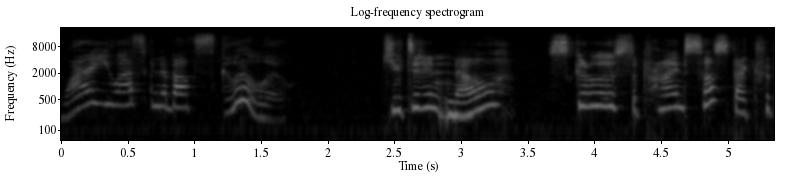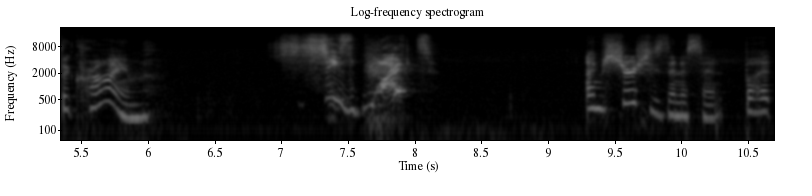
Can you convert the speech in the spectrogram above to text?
Why are you asking about Scootaloo? You didn't know? Scootaloo's the prime suspect for the crime. She's what? I'm sure she's innocent, but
